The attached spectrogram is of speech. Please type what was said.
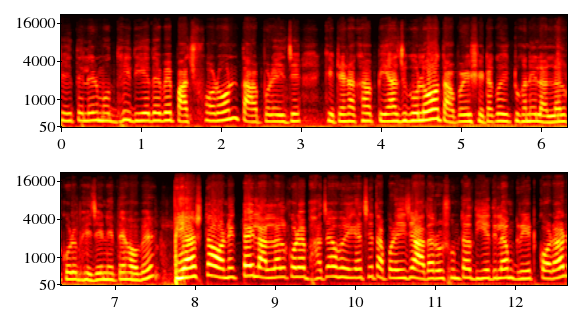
সেই তেলের মধ্যেই দিয়ে দেবে পাঁচ ফোড়ন তারপরে এই যে কেটে রাখা পেঁয়াজগুলো, তারপরে সেটাকে একটুখানি লাল লাল করে ভেজে নিতে হবে। পেঁয়াজটা অনেকটাই লাল লাল করে ভাজা হয়ে গেছে, তারপরে এই যে আদা রসুনটা দিয়ে দিলাম গ্রেট করার।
